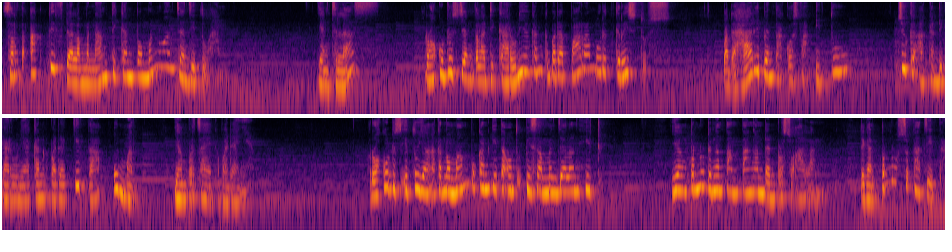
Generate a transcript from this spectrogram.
serta aktif dalam menantikan pemenuhan janji Tuhan. Yang jelas, Roh Kudus yang telah dikaruniakan kepada para murid Kristus pada hari Pentakosta itu juga akan dikaruniakan kepada kita umat yang percaya kepadanya. Roh Kudus itu yang akan memampukan kita untuk bisa menjalani hidup yang penuh dengan tantangan dan persoalan, dengan penuh sukacita,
